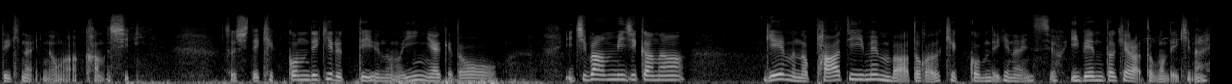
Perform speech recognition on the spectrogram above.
できないのが悲しい。そして結婚できるっていうのもいいんやけど一番身近なゲームのパーティーメンバーとか結婚できないんですよ。イベントキャラともできない。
